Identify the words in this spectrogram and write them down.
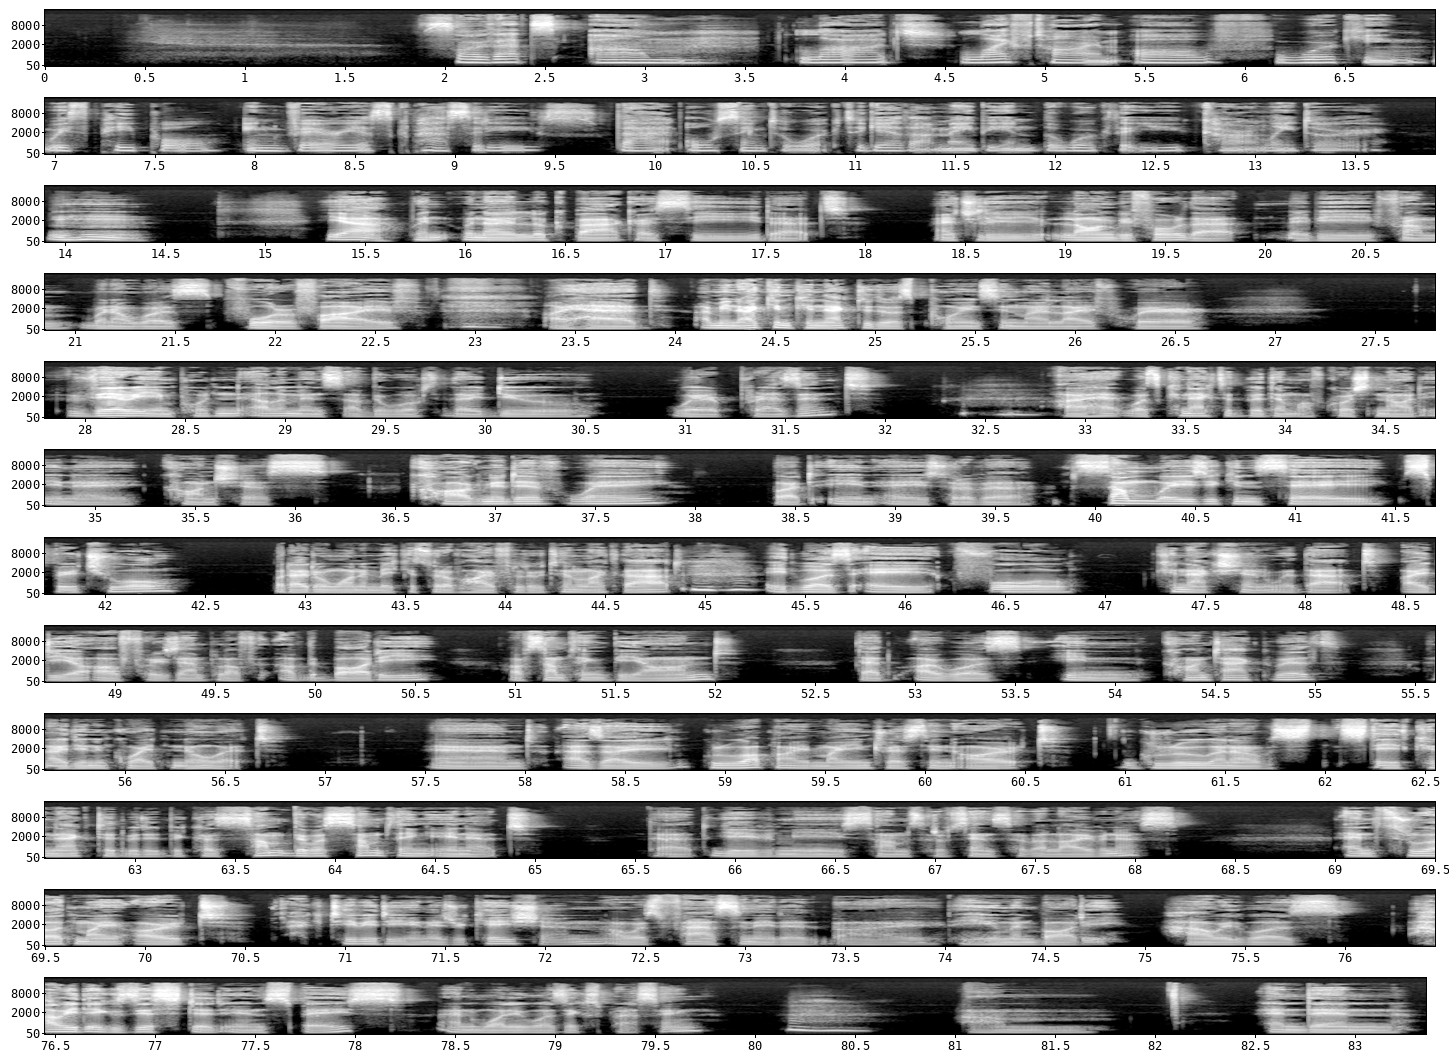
So that's um, large lifetime of working with people in various capacities that all seem to work together, maybe in the work that you currently do. Hmm. Yeah. When when I look back, I see that actually long before that, maybe from when I was four or five, I had. I mean, I can connect to those points in my life where very important elements of the work that I do were present Mm-hmm. I had, was connected with them, of course, not in a conscious, cognitive way, but in a sort of a, some ways you can say spiritual, but I don't want to make it sort of highfalutin like that. Mm-hmm. It was a full connection with that idea of, for example, of, of the body, of something beyond that I was in contact with, and I didn't quite know it. And as I grew up, I, my interest in art grew and I was stayed connected with it because some there was something in it that gave me some sort of sense of aliveness. And throughout my art activity and education, I was fascinated by the human body, how it was, how it existed in space and what it was expressing. Mm-hmm. Um, and then,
